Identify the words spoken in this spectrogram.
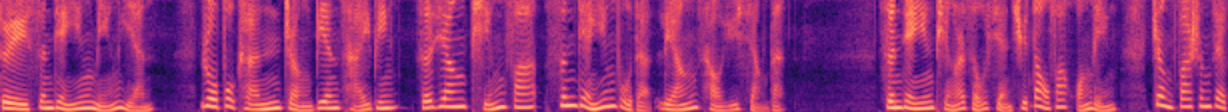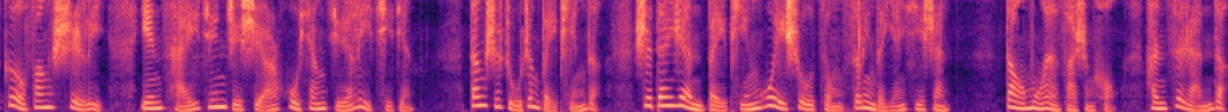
对孙殿英明言：若不肯整编裁兵，则将停发孙殿英部的粮草与饷弹。孙殿英铤而走险去盗发皇陵，正发生在各方势力因裁军之事而互相角力期间。当时主政北平的是担任北平卫戍总司令的阎锡山。盗墓案发生后，很自然的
